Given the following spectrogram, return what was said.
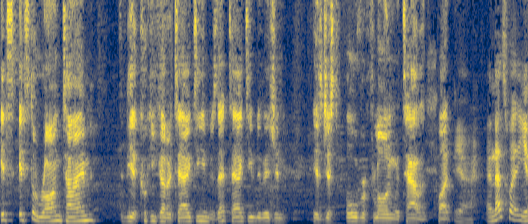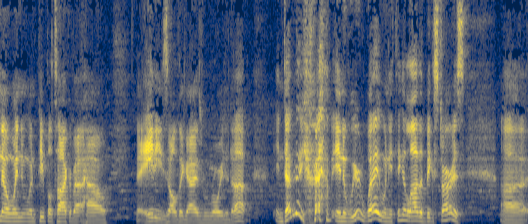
It's it's the wrong time to be a cookie cutter tag team because that tag team division is just overflowing with talent. But Yeah, and that's what you know when when people talk about how the '80s all the guys were roided up in WWF in a weird way. When you think a lot of the big stars, uh,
